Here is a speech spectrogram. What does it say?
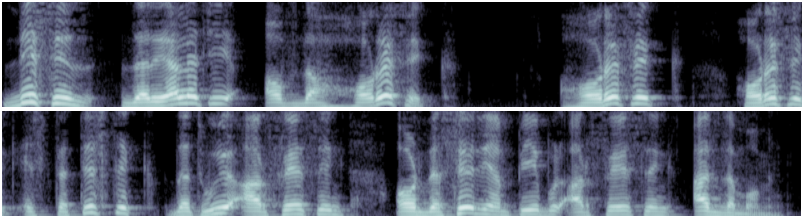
this is the reality of the horrific, horrific, horrific statistic that we are facing or the Syrian people are facing at the moment.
